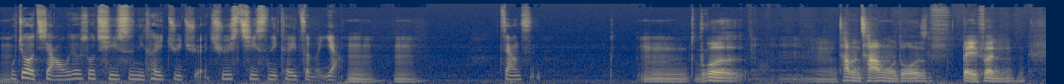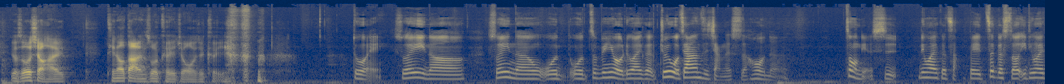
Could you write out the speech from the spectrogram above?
嗯我就教，我就说其实你可以拒绝，其其实你可以怎么样嗯嗯这样子。嗯，不过，嗯，他们差那么多辈分，有时候小孩听到大人说可以就哦就可以。对，所以呢，所以呢，我我这边又有另外一个，就是我这样子讲的时候呢，重点是另外一个长辈这个时候一定会，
